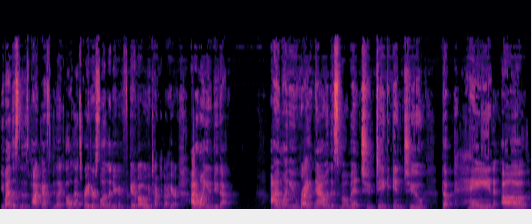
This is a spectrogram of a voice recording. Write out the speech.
You might listen to this podcast and be like, oh, that's great, Ursula. And then you're going to forget about what we talked about here. I don't want you to do that. I want you right now in this moment to dig into the pain of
